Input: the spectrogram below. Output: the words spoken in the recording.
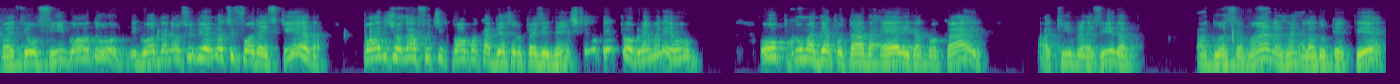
vai ter um fim igual do igual do Daniel Silveira. Agora, se for da esquerda, pode jogar futebol com a cabeça do presidente, que não tem problema nenhum. Ou como a deputada Érica Cocai, aqui em Brasília, há duas semanas, né? ela é do PT,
